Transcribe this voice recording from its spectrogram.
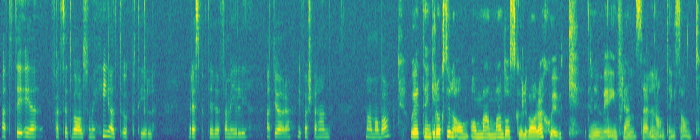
att det är faktiskt ett val som är helt upp till respektive familj att göra. I första hand mamma och barn. Och jag tänker också om, om mamman då skulle vara sjuk nu med influensa eller någonting sånt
